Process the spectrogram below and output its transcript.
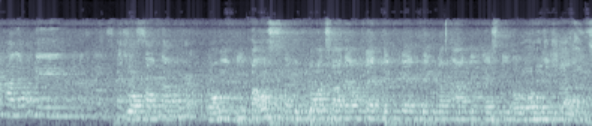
akala ko may ano, special song number. Kung hindi paus, natugtungan sana yung pending-pending ng ating STO officials.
